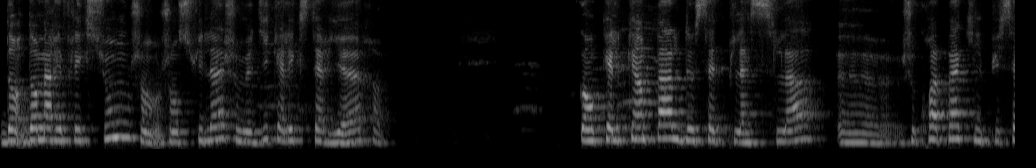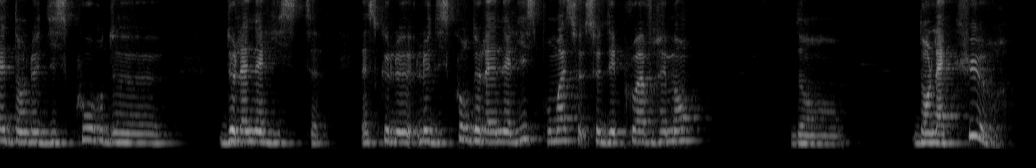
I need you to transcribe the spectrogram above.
dans, dans ma réflexion, j'en suis là, je me dis qu'à l'extérieur, quand quelqu'un parle de cette place-là, euh, je ne crois pas qu'il puisse être dans le discours de, de l'analyste. Parce que le, discours de l'analyste, pour moi, se, déploie vraiment dans, dans la cure,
